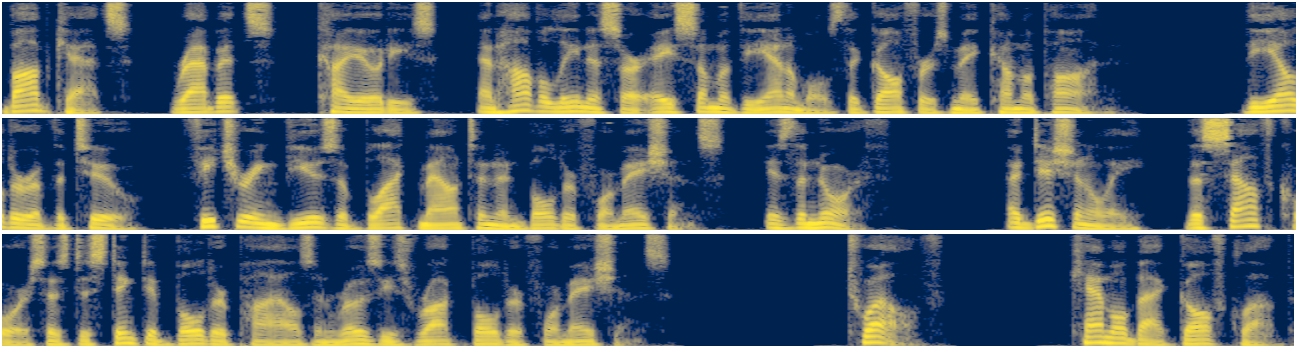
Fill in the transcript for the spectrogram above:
Bobcats, rabbits, coyotes, and javelinas are a some of the animals that golfers may come upon. The elder of the two, featuring views of Black Mountain and boulder formations, is the north. Additionally, the south course has distinctive boulder piles and Rosie's rock boulder formations. 12. Camelback Golf Club.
